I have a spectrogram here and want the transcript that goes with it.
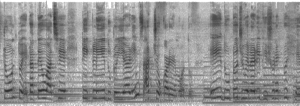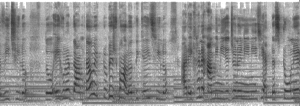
স্টোন, তো এটাতেও আছে টিকলি, দুটো ইয়াররিংস আর চোকারের মতো। এই দুটো জুয়েলারি ভীষণ একটু হেভি ছিল, তো এইগুলোর দামটাও একটু বেশ ভালো দিকেই ছিল। আর এখানে আমি নিজের জন্য নিয়ে নিয়েছি একটা স্টোনের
